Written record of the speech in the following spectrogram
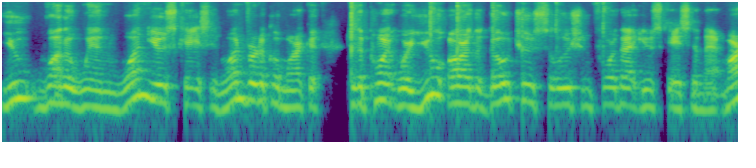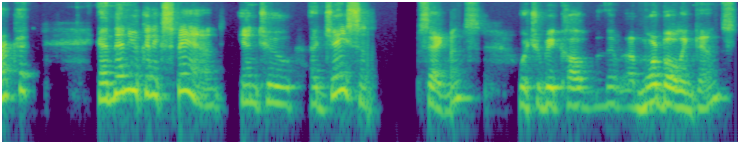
You want to win one use case in one vertical market to the point where you are the go to solution for that use case in that market. And then you can expand into adjacent segments, which would be called uh, more bowling pins,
